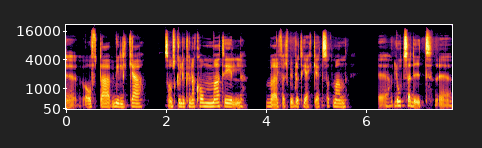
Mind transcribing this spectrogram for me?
eh, ofta vilka som skulle kunna komma till välfärdsbiblioteket så att man eh, lotsar dit eh,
